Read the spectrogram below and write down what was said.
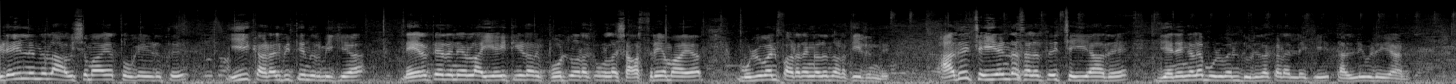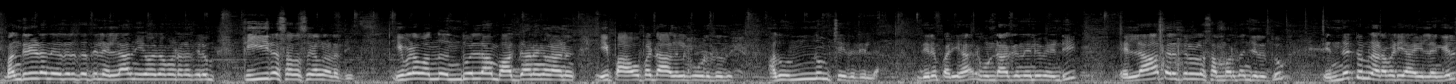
ഇടയിൽ നിന്നുള്ള ആവശ്യമായ തുകയെടുത്ത് ഈ കടൽ ഭിത്തി നിർമ്മിക്കുക നേരത്തെ തന്നെയുള്ള ഐ ഐ ടിയുടെ റിപ്പോർട്ട് അടക്കമുള്ള ശാസ്ത്രീയമായ മുഴുവൻ പഠനങ്ങളും നടത്തിയിട്ടുണ്ട്. അത് ചെയ്യേണ്ട സ്ഥലത്ത് ചെയ്യാതെ ജനങ്ങളെ മുഴുവൻ ദുരിതക്കടലിലേക്ക് തള്ളിവിടുകയാണ്. മന്ത്രിയുടെ നേതൃത്വത്തിൽ എല്ലാ നിയോജകമണ്ഡലത്തിലും തീര സദസ്സുകൾ നടത്തി. ഇവിടെ വന്ന് എന്തെല്ലാം വാഗ്ദാനങ്ങളാണ് ഈ പാവപ്പെട്ട ആളുകൾക്ക് കൊടുത്തത്? അതൊന്നും ചെയ്തിട്ടില്ല. ഇതിന് പരിഹാരം ഉണ്ടാക്കുന്നതിന് വേണ്ടി എല്ലാ തരത്തിലുള്ള സമ്മർദ്ദം ചെലുത്തും. എന്നിട്ടും നടപടിയായില്ലെങ്കിൽ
